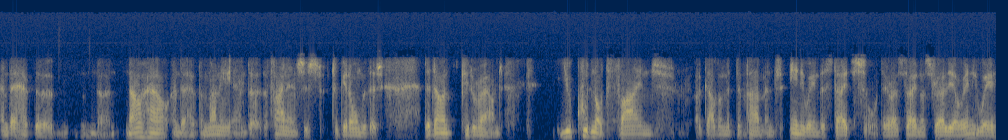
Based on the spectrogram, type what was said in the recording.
and they have the, the know-how and they have the money and the, the, finances to get on with it. They don't kid around. You could not find a government department anywhere in the states, or dare I say in Australia or anywhere,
